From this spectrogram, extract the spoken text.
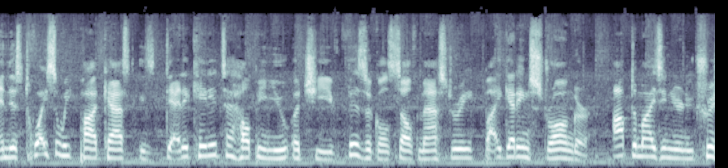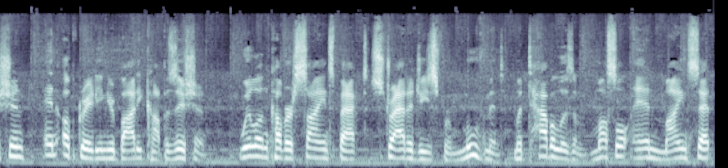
and this twice a week podcast is dedicated to helping you achieve physical self mastery by getting stronger, optimizing your nutrition, and upgrading your body composition. We'll uncover science backed strategies for movement, metabolism, muscle, and mindset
